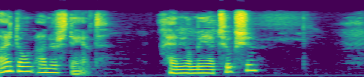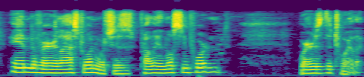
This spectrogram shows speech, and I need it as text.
I don't understand. Heniomia Tukshin. And the very last one, which is probably the most important, where's the toilet?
